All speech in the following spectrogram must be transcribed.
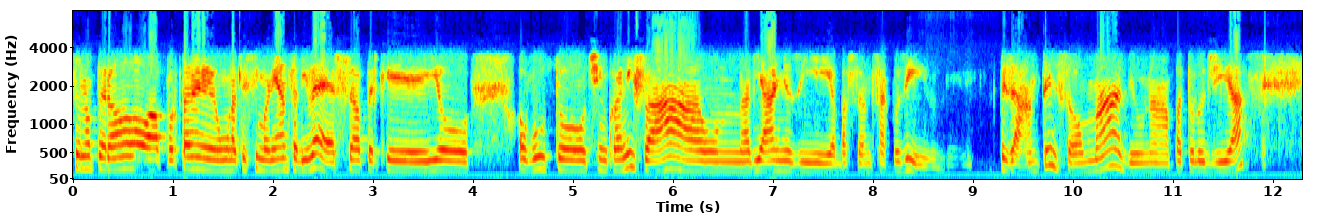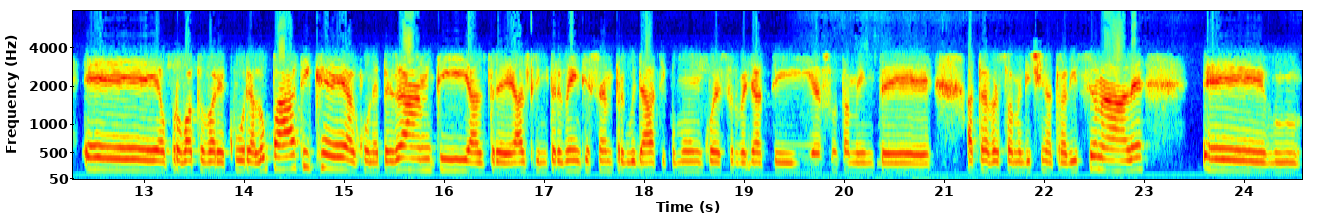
Sono però a portare una testimonianza diversa perché io ho avuto cinque anni fa una diagnosi abbastanza così pesante, insomma, di una patologia e ho provato varie cure allopatiche, alcune pesanti, altre- altri interventi sempre guidati comunque, sorvegliati assolutamente attraverso la medicina tradizionale. E, mh,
